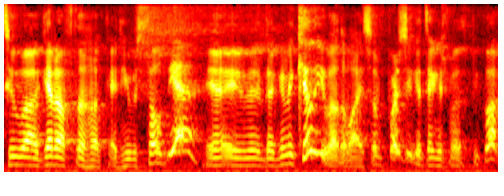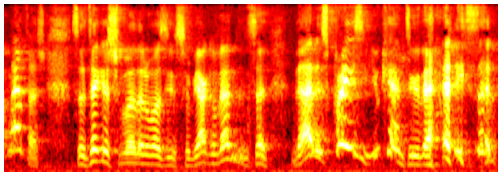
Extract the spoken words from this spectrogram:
to get off the hook? And he was told, yeah, yeah they're going to kill you otherwise. So of course you can take a shavur. nefesh. So take a shvur that it was Yisrael. Yaakov Emden said, that is crazy. You can't do that. he said,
